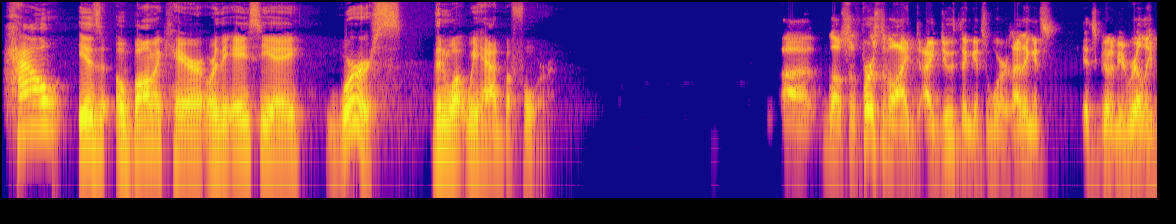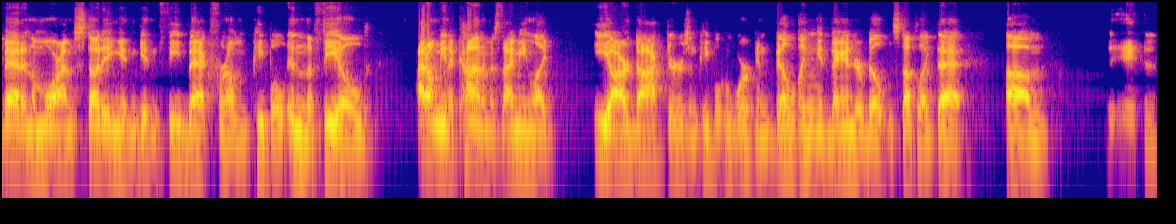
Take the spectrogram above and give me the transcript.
how is Obamacare or the ACA worse than what we had before? Uh, well, so first of all, I, I do think it's worse. I think it's it's going to be really bad. And the more I'm studying it and getting feedback from people in the field, I don't mean economists. I mean like ER doctors and people who work in billing at Vanderbilt and stuff like that. Um, it,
